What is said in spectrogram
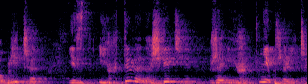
Oblicze. Jest ich tyle na świecie, że ich nie przeliczę.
